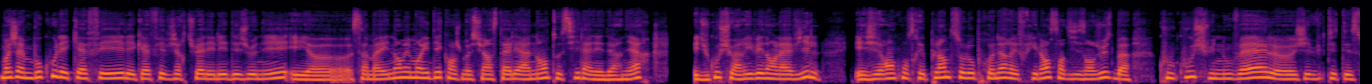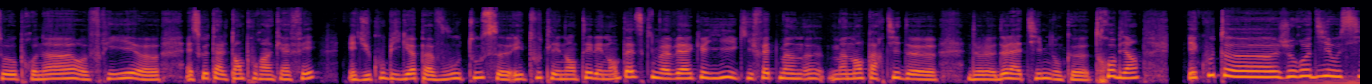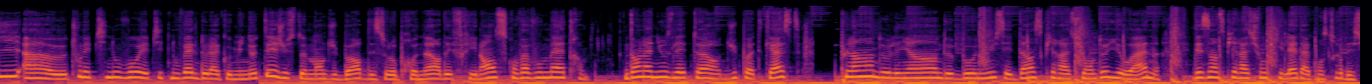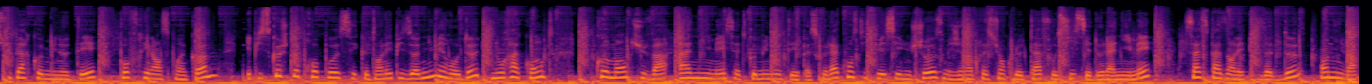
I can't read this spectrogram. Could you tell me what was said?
moi, j'aime beaucoup les cafés, les cafés virtuels et les déjeuners, et ça m'a énormément aidé quand je me suis installée à Nantes aussi l'année dernière. Et du coup, je suis arrivée dans la ville et j'ai rencontré plein de solopreneurs et freelance en disant juste bah coucou, je suis nouvelle, euh, j'ai vu que tu étais solopreneur, euh, free, euh, est-ce que tu as le temps pour un café? Et du coup, big up à vous tous et toutes les Nantais, les Nantaises qui m'avaient accueilli et qui faites maintenant partie de, de, la team. Donc trop bien. Écoute, je redis aussi à tous les petits nouveaux et les petites nouvelles de la communauté, justement du board, des solopreneurs, des freelances, qu'on va vous mettre dans la newsletter du podcast plein de liens, de bonus et d'inspiration de Johan, des inspirations qui l'aident à construire des super communautés pour freelance.com. Et puis ce que je te propose, c'est que dans l'épisode numéro 2, tu nous racontes comment tu vas animer cette communauté. Parce que la constituer, c'est une chose, mais j'ai l'impression que le taf aussi, c'est de l'animer. Ça se passe dans l'épisode 2, on y va.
